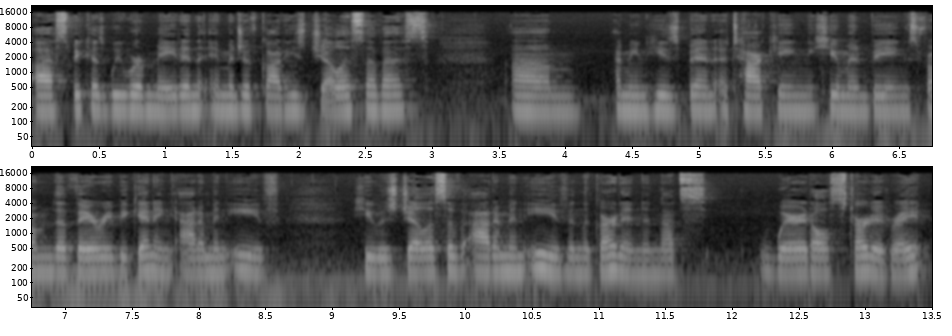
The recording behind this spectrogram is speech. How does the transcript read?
us because we were made in the image of God. He's jealous of us. Um, I mean, he's been attacking human beings from the very beginning, Adam and Eve. He was jealous of Adam and Eve in the garden, and that's where it all started, right?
